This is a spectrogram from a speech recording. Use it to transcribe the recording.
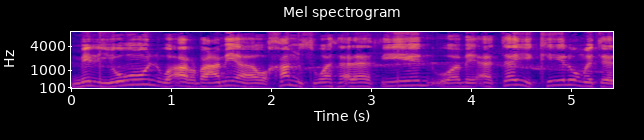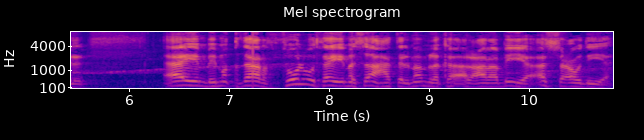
مليون وأربعمائة وخمس وثلاثين ومئتي كيلو متر أي بمقدار ثلثي مساحة المملكة العربية السعودية.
